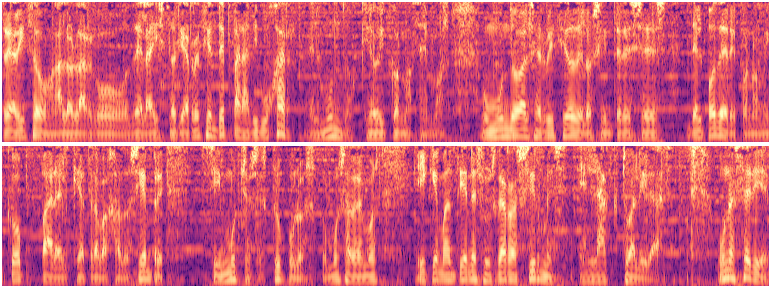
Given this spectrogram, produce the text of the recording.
realizó a lo largo de la historia reciente para dibujar el mundo que hoy conocemos. Un mundo al servicio de los intereses del poder económico para el que ha trabajado siempre, muchos escrúpulos, como sabemos, y que mantiene sus garras firmes en la actualidad. Una serie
